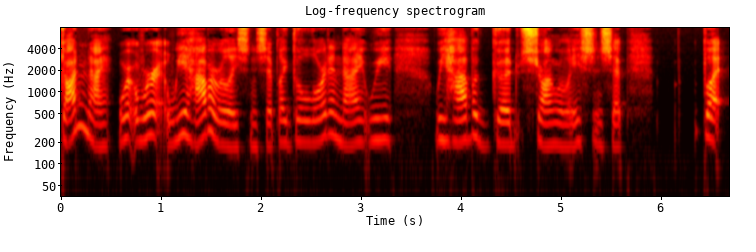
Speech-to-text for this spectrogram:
God and I we're, we're we have a relationship. Like the Lord and I we we have a good strong relationship. But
